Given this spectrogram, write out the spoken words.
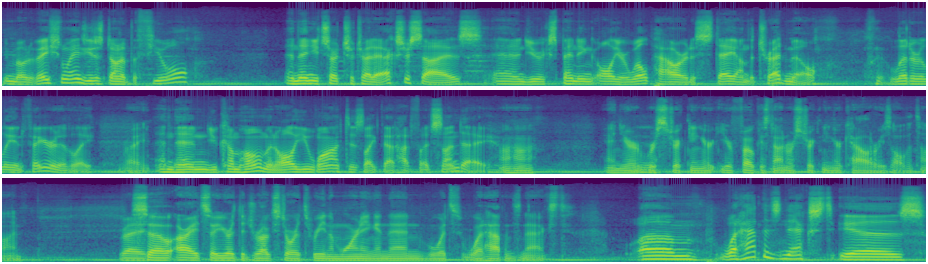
Your motivation wanes. You just don't have the fuel. And then you start to try to exercise, and you're expending all your willpower to stay on the treadmill literally and figuratively. Right. And then you come home and all you want is like that hot fudge sundae. Uh huh. And you're yeah. restricting your, you're focused on restricting your calories all the time. Right. So, all right. So you're at the drugstore at three in the morning, and then what's what happens next? Um, what happens next is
